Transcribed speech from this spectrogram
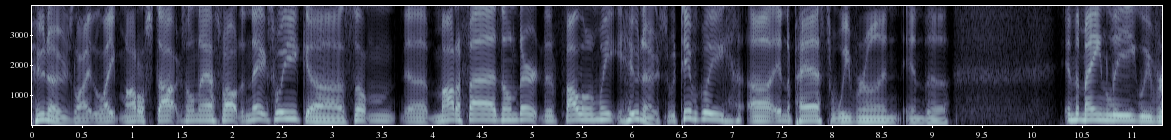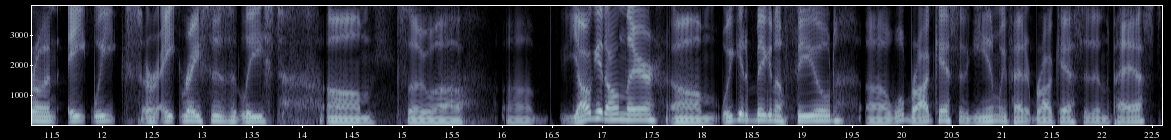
who knows, like late model stocks on asphalt the next week. Uh, something uh, modifieds on dirt the following week. Who knows? We typically uh in the past we've run in the in the main league we've run eight weeks or eight races at least. Um, so uh, uh, y'all get on there. Um, we get a big enough field. Uh, we'll broadcast it again. We've had it broadcasted in the past.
